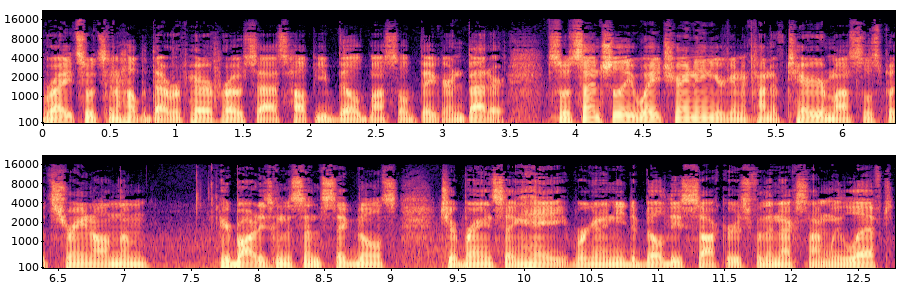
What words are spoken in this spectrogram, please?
right? So it's going to help with that repair process, help you build muscle bigger and better. So essentially, weight training, you're going to kind of tear your muscles, put strain on them, your body's going to send signals to your brain saying, hey, we're going to need to build these suckers for the next time we lift.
